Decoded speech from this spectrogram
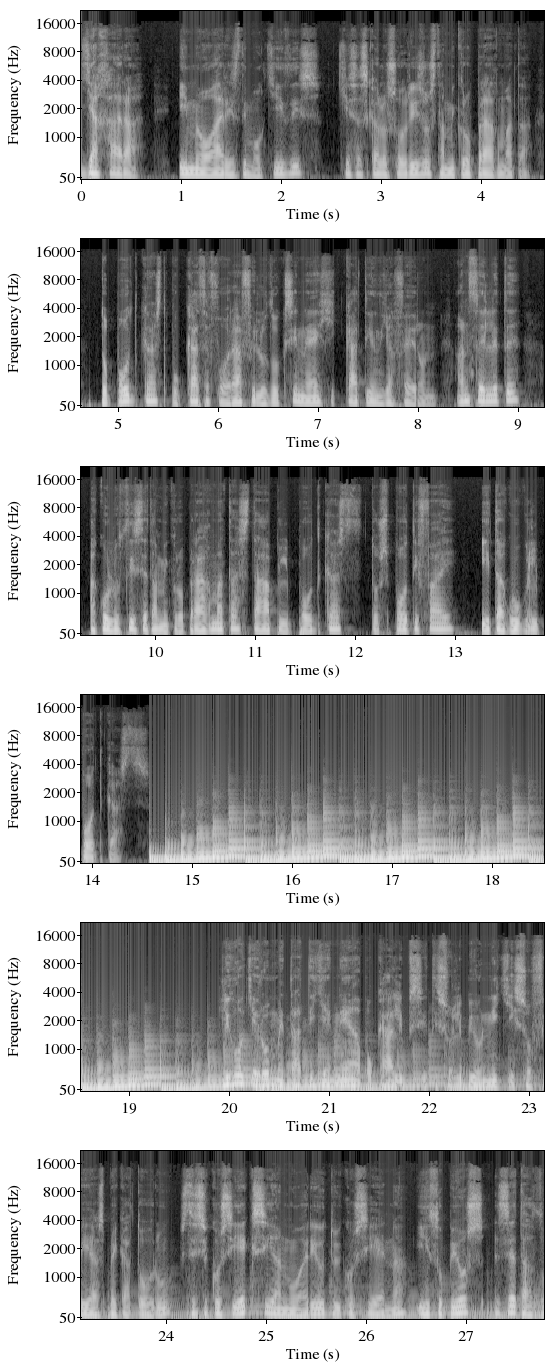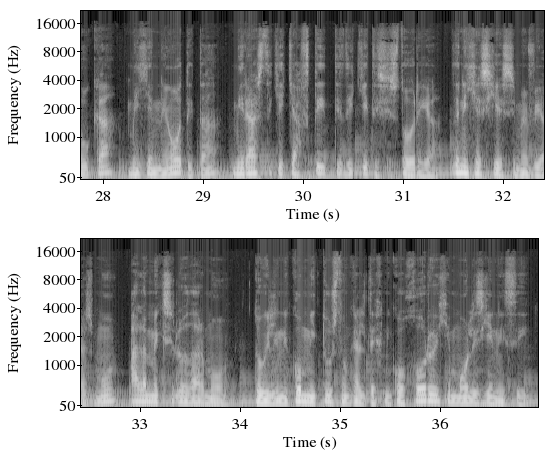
Γεια χαρά. Είμαι ο Άρης Δημοκίδης και σας καλωσορίζω στα Μικροπράγματα, το podcast που κάθε φορά φιλοδοξεί να έχει κάτι ενδιαφέρον. Αν θέλετε, ακολουθήστε τα Μικροπράγματα στα Apple Podcasts, το Spotify ή τα Google Podcasts. Λίγο καιρό μετά τη γενναία αποκάλυψη της Ολυμπιονίκης Σοφίας Μπεκατόρου, στις 26 Ιανουαρίου του 2021, η ηθοποιός Ζέτα Δούκα, με γενναιότητα, μοιράστηκε και αυτή τη δική της ιστορία. Δεν είχε σχέση με βιασμό, αλλά με ξυλοδαρμό. Το ελληνικό μητού στον καλλιτεχνικό χώρο είχε μόλις γεννηθεί.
